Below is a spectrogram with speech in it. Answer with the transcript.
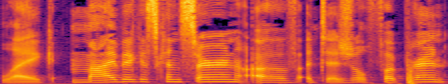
Like, my biggest concern of a digital footprint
